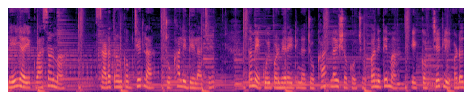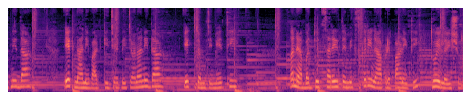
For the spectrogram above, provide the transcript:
મેં અહીંયા એક વાસણમાં સાડા ત્રણ કપ જેટલા ચોખા લીધેલા છે. તમે કોઈ પણ વેરાયટીના ચોખા લઈ શકો છો અને તેમાં એક કપ જેટલી અડદની દાળ, એક નાની વાટકી જેટલી ચણાની દાળ, એક ચમચી મેથી અને આ બધું જ સારી રીતે મિક્સ કરીને આપણે પાણીથી ધોઈ લઈશું.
